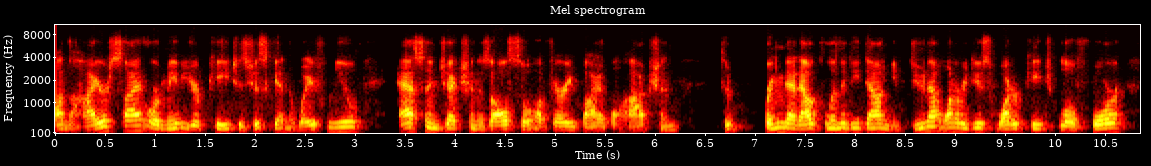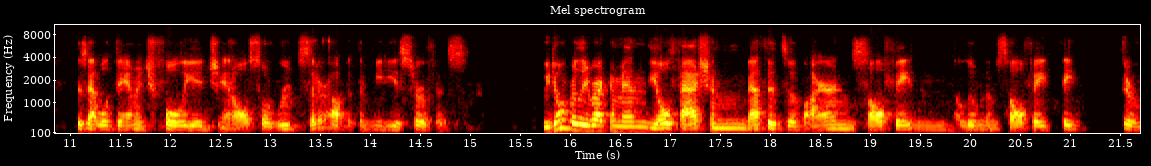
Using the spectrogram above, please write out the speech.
on the higher side or maybe your pH is just getting away from you, acid injection is also a very viable option to bring that alkalinity down. You do not want to reduce water pH below four because that will damage foliage and also roots that are up at the media surface. We don't really recommend the old-fashioned methods of iron sulfate and aluminum sulfate. They, they're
